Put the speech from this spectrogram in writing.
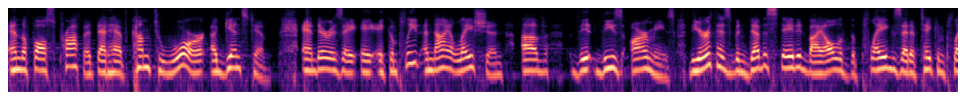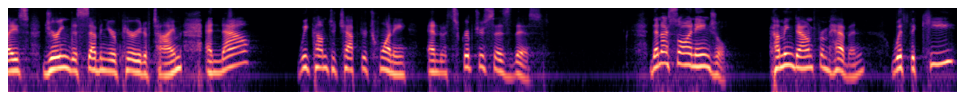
and the false prophet that have come to war against him. And there is a, a, a complete annihilation of the, these armies. The earth has been devastated by all of the plagues that have taken place during this seven year period of time. And now we come to chapter 20, and the scripture says this. Then I saw an angel coming down from heaven with the key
